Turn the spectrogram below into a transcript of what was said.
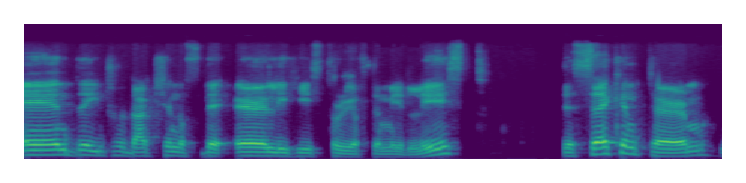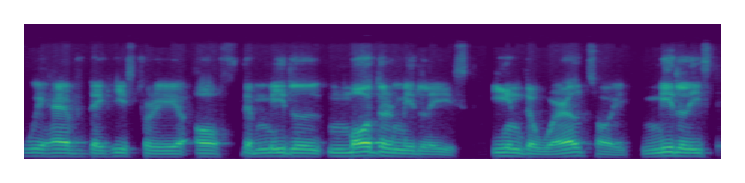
and the introduction of the early history of the Middle East. The second term, we have the history of the middle, modern Middle East in the world, sorry, Middle East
